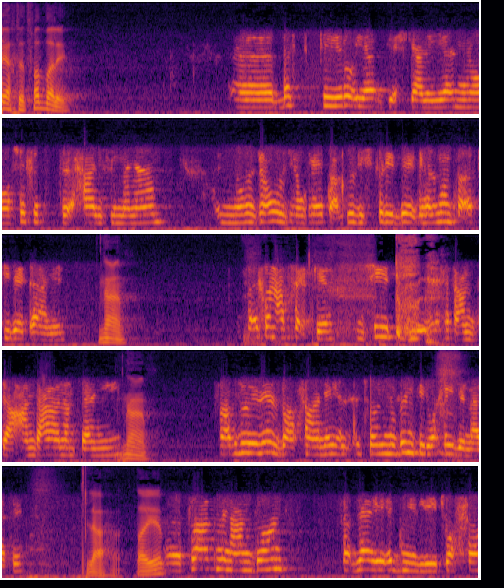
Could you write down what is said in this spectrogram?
يا أختي تفضلي. آه، بس في رؤية بدي أحكي عليها إنه شفت حالي في المنام إنه مزعوجة وهيك وعبدوا لي اشتري بيت بهالمنطقة في بيت آمن. نعم. فكان عم فكر مشيت رحت عند عند عالم ثاني. نعم. فقالوا لي ليش ضعفانة؟ قلت إنه بنتي الوحيدة ماتت. لا طيب. آه، طلعت من عندهم فبلاقي ابني اللي توفى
